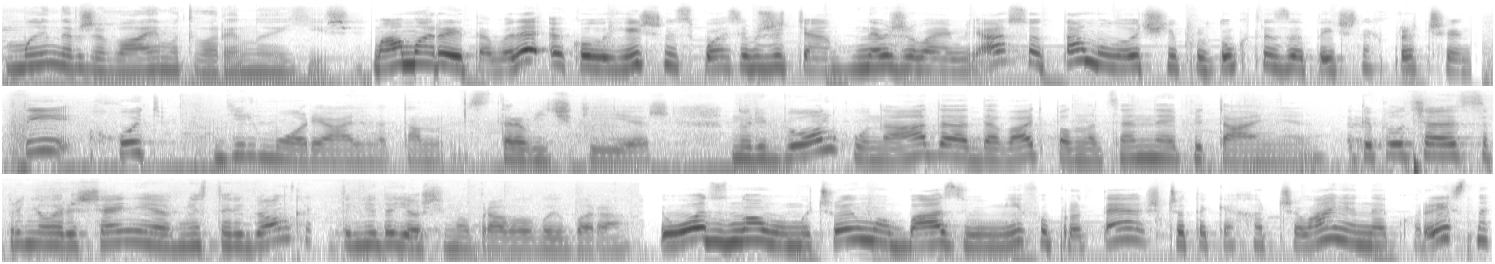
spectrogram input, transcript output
Ми не вживаємо тваринної їжі. Мама Рита веде екологічний спосіб життя, не вживає м'ясо та молочні продукти з етичних причин. Ты хоть дерьмо реально там с травички ешь, но ребенку надо давать полноценное питание. Ты, получается, приняла решение вместо ребенка, ты не даешь ему права выбора. І от знову ми чуємо базові міфи про те, що таке харчування не корисне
